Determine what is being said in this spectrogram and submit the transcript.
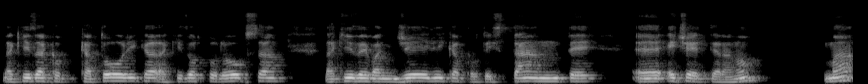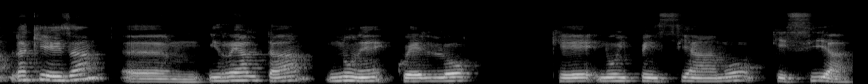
la Chiesa ca- cattolica, la Chiesa ortodossa, la Chiesa evangelica, protestante, eh, eccetera, no? Ma la Chiesa ehm, in realtà non è quello che noi pensiamo che sia,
